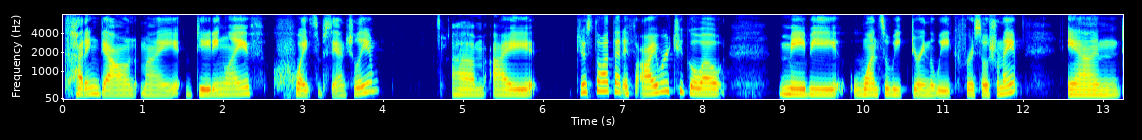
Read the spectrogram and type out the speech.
cutting down my dating life quite substantially. Um, I just thought that if I were to go out maybe once a week during the week for a social night, and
